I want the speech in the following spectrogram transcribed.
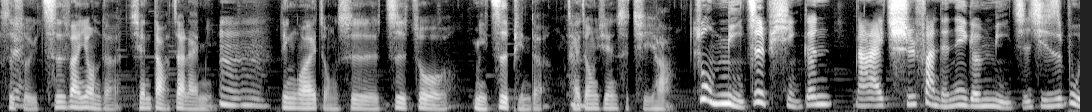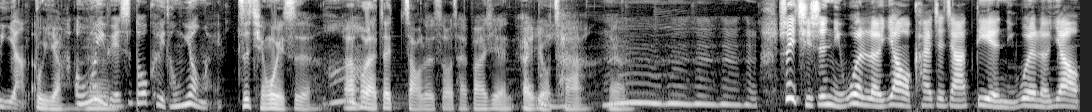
是属于吃饭用的仙稻再来米，嗯嗯，另外一种是制作米制品的台中先十七号。嗯。做米制品跟拿来吃饭的那个米质其实是不一样的，不一样。哦，我以为是都可以通用哎、欸。之前我也是，然后后来在找的时候才发现，哎、欸，有差。嗯嗯嗯嗯嗯。哼，所以其实你为了要开这家店，你为了要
